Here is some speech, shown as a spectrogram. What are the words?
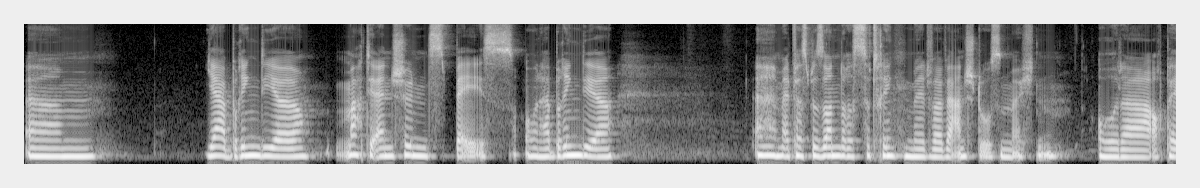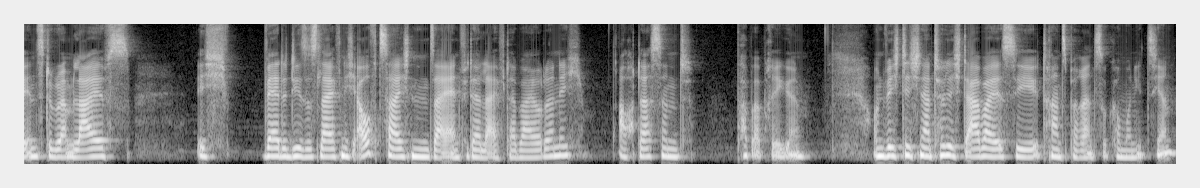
ähm, ja, bring dir, mach dir einen schönen Space oder bring dir ähm, etwas Besonderes zu trinken mit, weil wir anstoßen möchten. Oder auch bei Instagram Lives. Ich werde dieses Live nicht aufzeichnen, sei entweder live dabei oder nicht. Auch das sind Pop-up-Regeln. Und wichtig natürlich dabei ist, sie transparent zu kommunizieren,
